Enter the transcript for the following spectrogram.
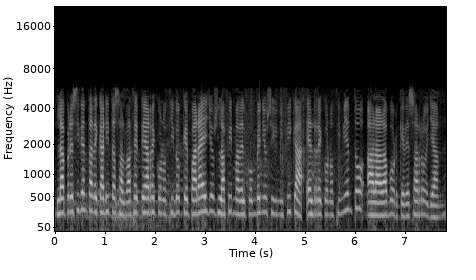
La presidenta de Caritas Albacete ha reconocido que para ellos la firma del convenio significa el reconocimiento a la labor que desarrollan.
